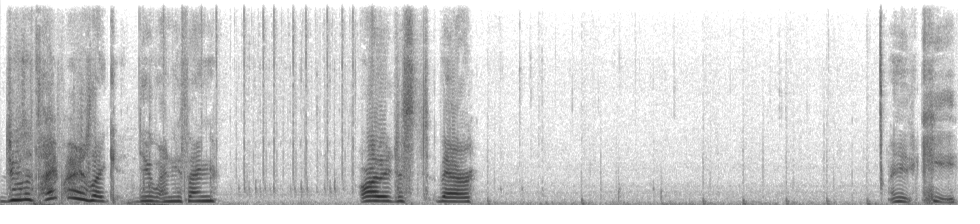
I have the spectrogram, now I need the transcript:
Do the typewriters, like, do anything? Or are they just there? I need a key.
